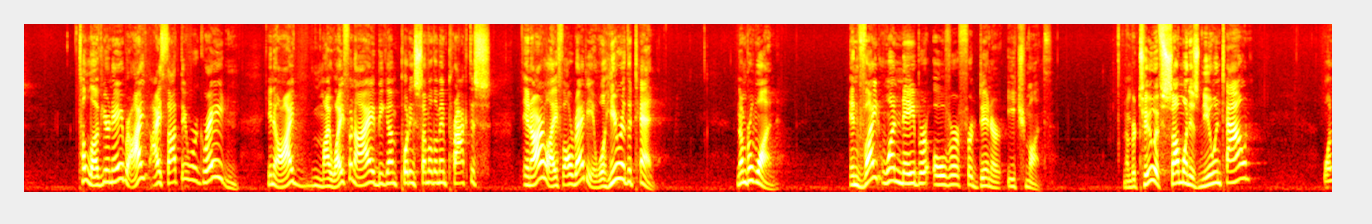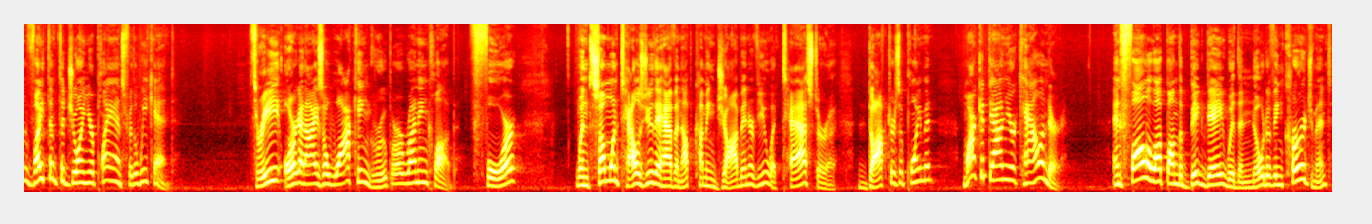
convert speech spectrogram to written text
to love your neighbor. I, I thought they were great. And, you know, I, my wife and I begun putting some of them in practice in our life already. Well, here are the 10. Number one, invite one neighbor over for dinner each month. Number two, if someone is new in town, Well, invite them to join your plans for the weekend. Three, organize a walking group or a running club. Four, when someone tells you they have an upcoming job interview, a test, or a doctor's appointment, mark it down your calendar and follow up on the big day with a note of encouragement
